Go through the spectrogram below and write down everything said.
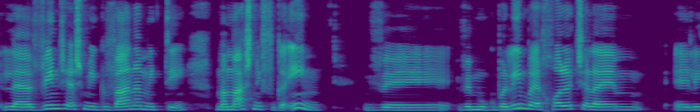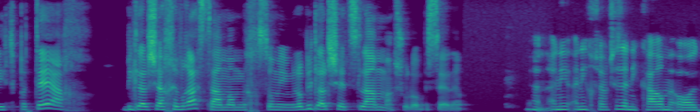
להבין שיש מגוון אמיתי ממש נפגעים ו... ומוגבלים ביכולת שלהם אה, להתפתח בגלל שהחברה שמה מחסומים לא בגלל שאצלם משהו לא בסדר. אני, אני חושבת שזה ניכר מאוד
